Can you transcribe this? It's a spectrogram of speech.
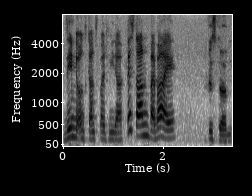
sehen wir uns ganz bald wieder. Bis dann. Bye bye. Bis dann.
